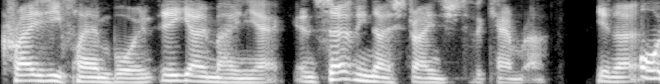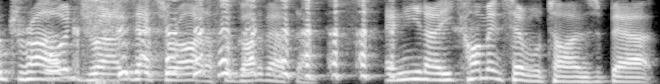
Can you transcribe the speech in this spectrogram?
crazy flamboyant egomaniac, and certainly no stranger to the camera. You know, Or drugs. Or drugs. That's right. I forgot about that. And you know, he comments several times about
